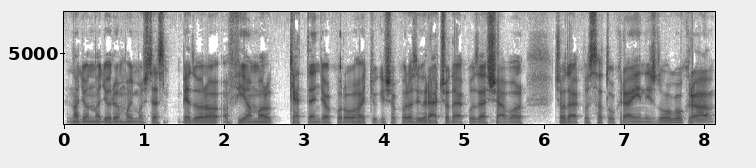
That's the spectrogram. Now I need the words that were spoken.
nagyon nagy öröm, hogy most ezt például a, a fiammal ketten gyakorolhatjuk, és akkor az ő rácsodálkozásával csodálkozhatok rá én is dolgokra.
